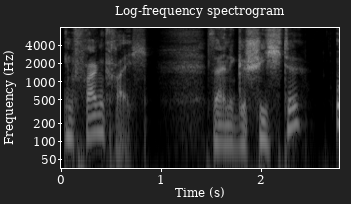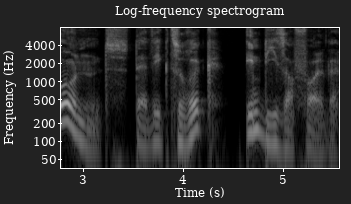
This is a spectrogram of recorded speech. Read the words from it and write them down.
in Frankreich. Seine Geschichte und der Weg zurück in dieser Folge.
